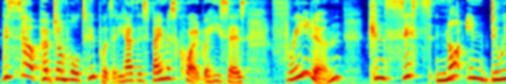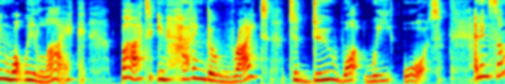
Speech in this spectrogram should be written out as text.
This is how Pope John Paul II puts it. He has this famous quote where he says, Freedom consists not in doing what we like, but in having the right to do what we ought. And in some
